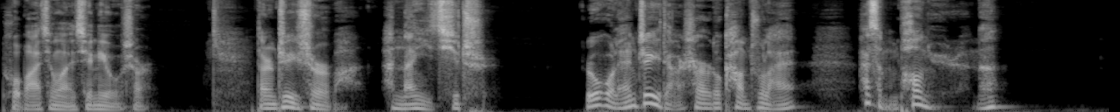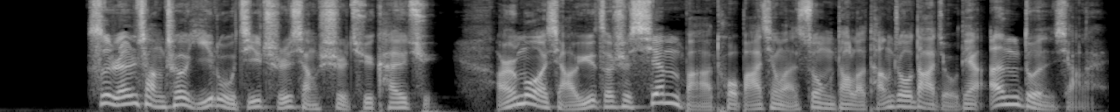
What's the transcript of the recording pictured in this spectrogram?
拓跋千晚心里有事儿，但是这事儿吧还难以启齿。如果连这点事儿都看不出来，还怎么泡女人呢？四人上车，一路疾驰向市区开去。而莫小鱼则是先把拓跋千晚送到了唐州大酒店安顿下来。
